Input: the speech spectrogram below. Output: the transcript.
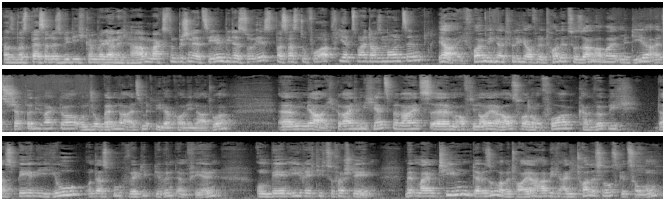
Also was Besseres wie dich können wir gar nicht haben. Magst du ein bisschen erzählen, wie das so ist? Was hast du vorab für 2019? Ja, ich freue mich natürlich auf eine tolle Zusammenarbeit mit dir als Chapter Director und Joe Bender als Mitgliederkoordinator. Ähm, ja, ich bereite mich jetzt bereits ähm, auf die neue Herausforderung vor, kann wirklich das BNI-U und das Buch Wer gibt, gewinnt empfehlen, um BNI richtig zu verstehen. Mit meinem Team, der Besucherbetreuer, habe ich ein tolles Los gezogen,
